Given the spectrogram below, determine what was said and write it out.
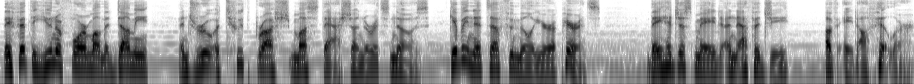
They fit the uniform on the dummy and drew a toothbrush mustache under its nose, giving it a familiar appearance they had just made an effigy of Adolf Hitler.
